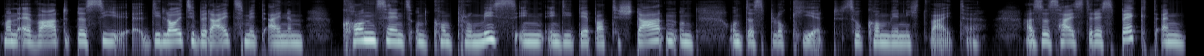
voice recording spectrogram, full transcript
man erwartet, dass sie die Leute bereits mit einem Konsens und Kompromiss in, in die Debatte starten und, und das blockiert. So kommen wir nicht weiter. Also das heißt Respekt, ein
